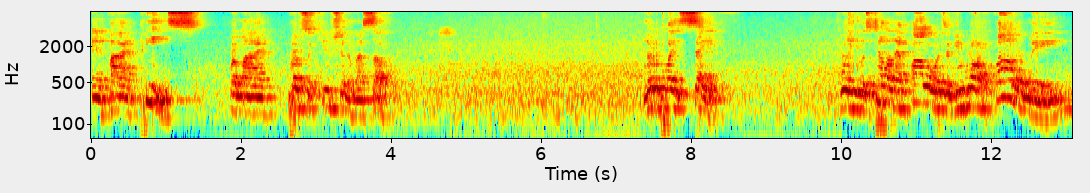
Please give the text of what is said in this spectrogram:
and find peace from my persecution and my suffering. No place safe. What he was telling their followers, if you want to follow me,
